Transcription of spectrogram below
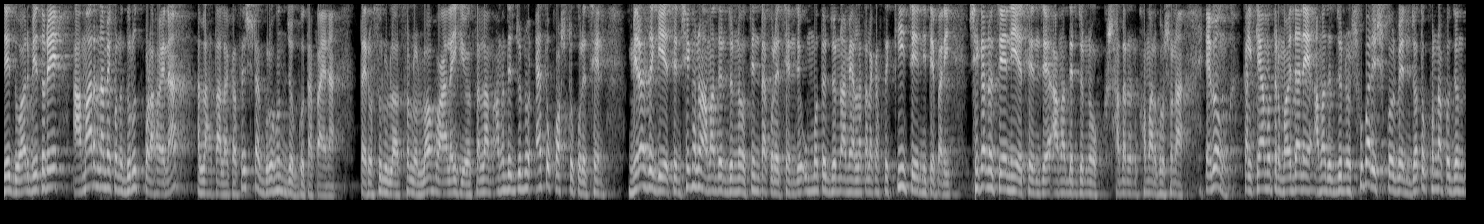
যে দোয়ার ভিতরে আমার নামে কোনো দুরুদ পড়া হয় না, আল্লাহ তালার কাছে সেটা গ্রহণযোগ্যতা পায় না। তাই রসুল্লাহ সাল্ল আলাইহি আসাল্লাম আমাদের জন্য এত কষ্ট করেছেন, মিরাজে গিয়েছেন, সেখানেও আমাদের জন্য চিন্তা করেছেন যে, উম্মতের জন্য আমি আল্লাহ তালার কাছে কি চেয়ে নিতে পারি? সেখানেও চেয়ে নিয়েছেন যে, আমাদের জন্য সাধারণ ক্ষমার ঘোষণা। এবং কাল কেয়ামতের ময়দানে আমাদের জন্য সুপারিশ করবেন, যতক্ষণ না পর্যন্ত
